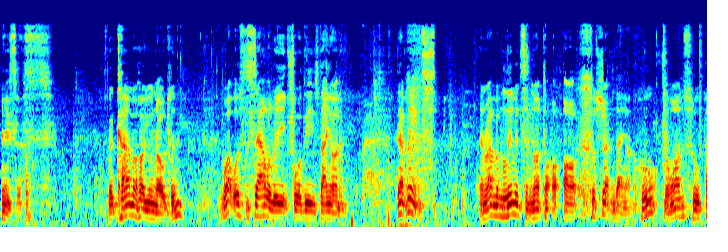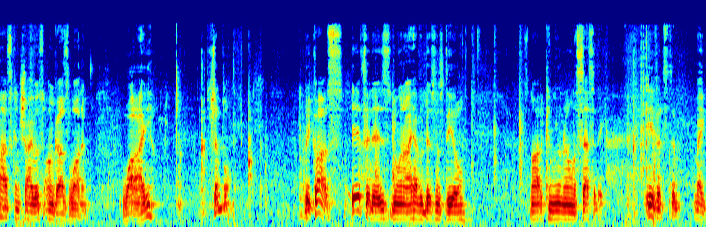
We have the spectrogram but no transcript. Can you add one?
He says, the Kama Hoyu Notlim. What was the salary for these Dayonim? That means, and Rambam limits it not to uh, to certain Dayanim. Who? The ones who pass and shivas on Gazlonim. Why? Simple. Because if it is, you and I have a business deal, it's not a communal necessity. If it's to make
